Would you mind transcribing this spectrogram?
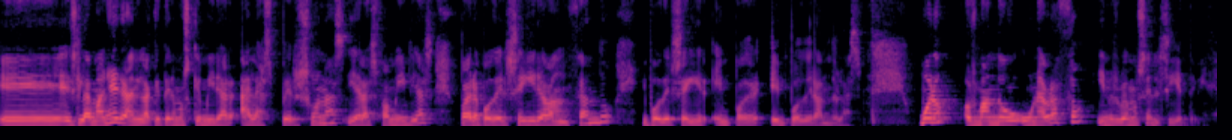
eh, es la manera en la que tenemos que mirar a las personas y a las familias para poder seguir avanzando y poder seguir empoderándolas. Bueno, os mando un abrazo y nos vemos en el siguiente vídeo.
